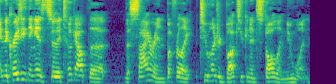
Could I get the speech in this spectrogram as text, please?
and the crazy thing is, so they took out the the siren, but for like two hundred bucks, you can install a new one.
